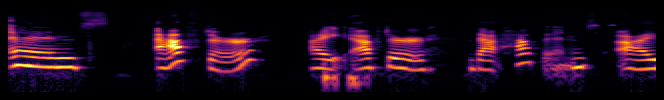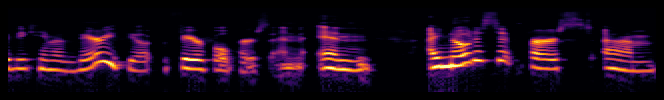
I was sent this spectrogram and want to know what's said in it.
and after I after that happened, I became a very feel, fearful person and I noticed it first um,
